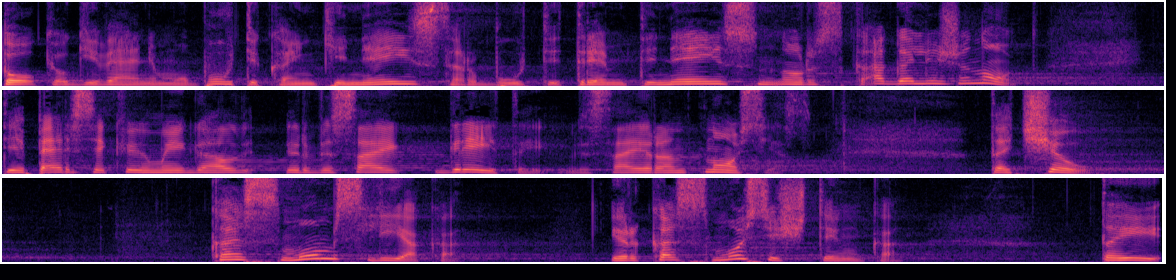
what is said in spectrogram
tokio gyvenimo būti kankiniais ar būti tremtiniais, nors ką gali žinot. Tie persekiojimai gal ir visai greitai, visai ir ant nosies. Tačiau, kas mums lieka ir kas mus ištinka, tai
